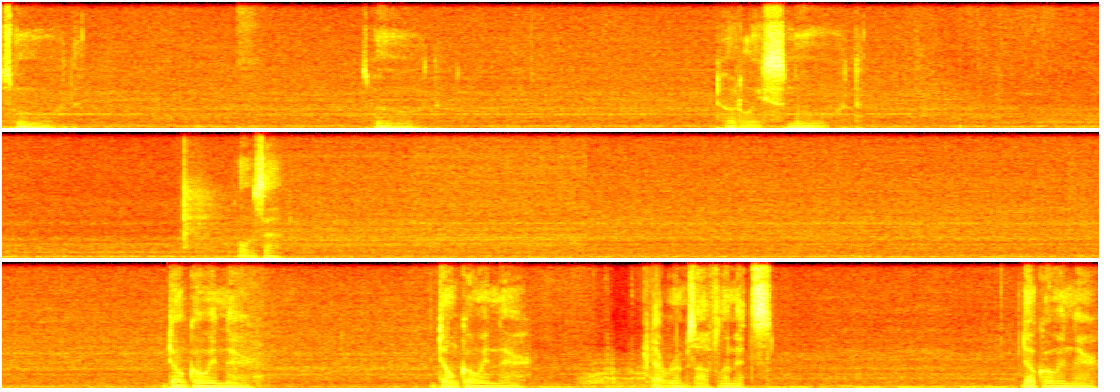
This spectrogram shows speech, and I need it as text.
Smooth. Smooth. Totally smooth. What was that? Don't go in there. Don't go in there. That room's off limits. Don't go in there.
